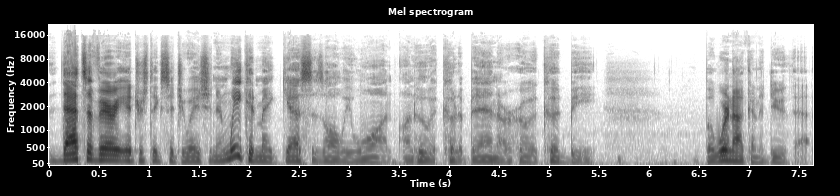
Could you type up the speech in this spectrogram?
that's a very interesting situation, and we can make guesses all we want on who it could have been or who it could be, but we're not going to do that.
